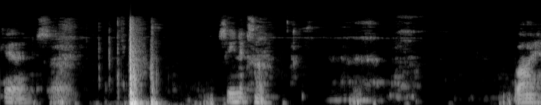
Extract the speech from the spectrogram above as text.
Okay then, so see you next time. Bye.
